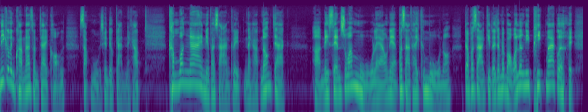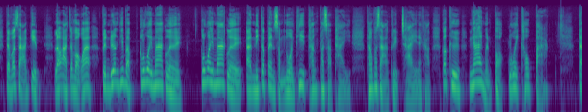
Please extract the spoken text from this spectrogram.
นี่ก็เป็นความน่าสนใจของศัพท์หมู่เช่นเดียวกันนะครับคำว่าง่ายในภาษาอังกฤษนะครับ นอกจากในเซนส์ว่าหมูแล้วเนี่ยภาษาไทยคือหมูเนาะแต่ภาษาอังกฤษเราจะไม่บอกว่าเรื่องนี้พิกมากเลย แต่ภาษาอังกฤษเราอาจจะบอกว่าเป็นเรื่องที่แบบกล้วยมากเลย กล้วยมากเลย อันนี้ก็เป็นสำนวนที่ทั้งภาษาไทย ทั้งภาษาอังกฤษใช้นะครับ ก็คือง่ายเหมือนปอกกล้วยเข้าปาก แต่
